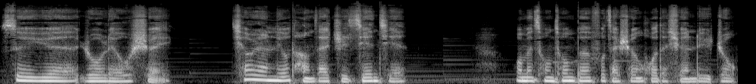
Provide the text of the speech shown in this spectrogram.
岁月如流水，悄然流淌在指尖间。我们匆匆奔赴在生活的旋律中，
